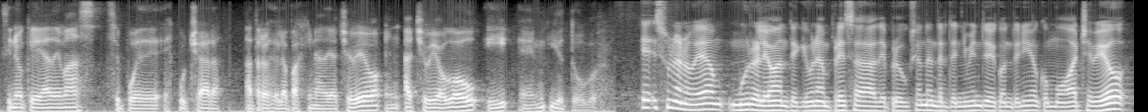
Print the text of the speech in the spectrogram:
sino que además se puede escuchar a través de la página de HBO en HBO Go y en YouTube. Es una novedad muy relevante que una empresa de producción de entretenimiento y de contenido como HBO,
